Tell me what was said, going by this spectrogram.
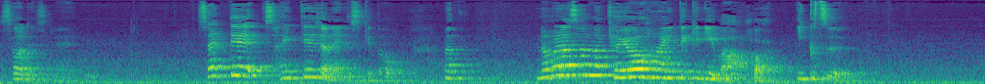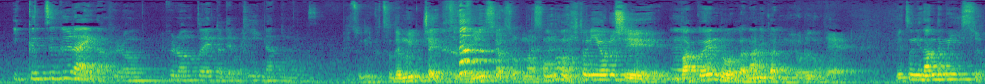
そうですね。最低最低じゃないですけど、まあ、野村さんの許容範囲的にははい。くついくつぐらいがフロンフロントエンドでもいいなと思います？別にいくつでもいっちゃいくつでもいいですよ。そんなそんなの人によるしうん。バックエンドが何かにもよるので別に何でもいいですよ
